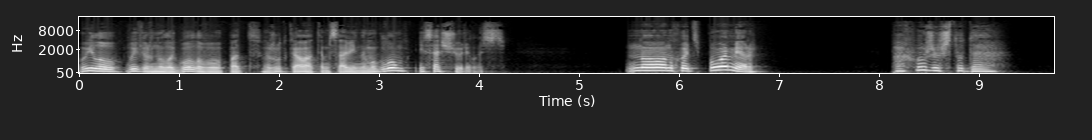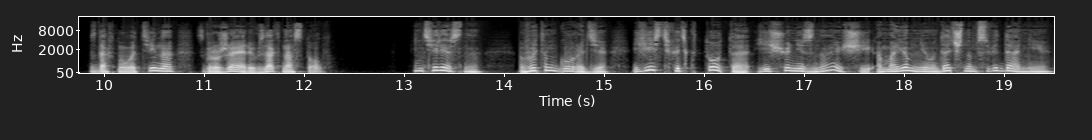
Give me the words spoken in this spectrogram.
Уиллоу вывернула голову под жутковатым совиным углом и сощурилась. «Но он хоть помер?» «Похоже, что да», — вздохнула Тина, сгружая рюкзак на стол. «Интересно, в этом городе есть хоть кто-то, еще не знающий о моем неудачном свидании?»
